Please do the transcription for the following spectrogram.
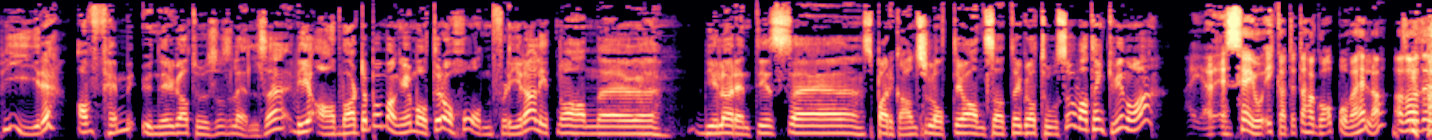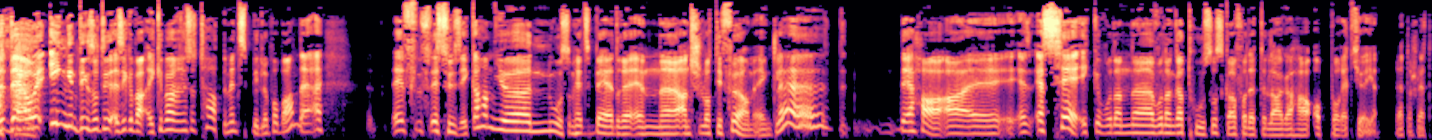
Fire av fem under Gattusos ledelse. Vi advarte på mange måter og hånflira litt når han eh, Di Laurentis eh, sparka Ancelotti og ansatte Gattuso. Hva tenker vi nå, da? Jeg ser jo ikke at dette her går oppover heller. Altså, det, det er jo ingenting som tyder altså, ikke, bare, ikke bare resultatet, men spillet på banen. Det er, jeg jeg syns ikke han gjør noe som helst bedre enn Angelotti Ancelotti før ham, egentlig. Det, har, eh, jeg, jeg ser ikke hvordan, eh, hvordan Gattuso skal få dette laget her opp på rett kjør igjen, rett og slett.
